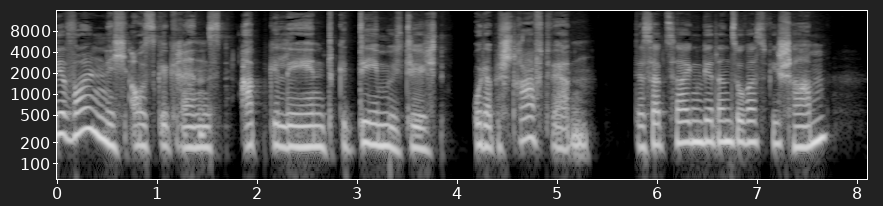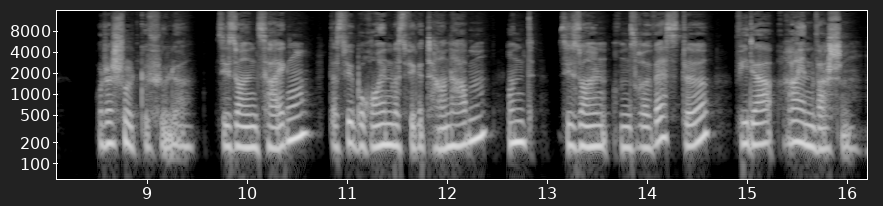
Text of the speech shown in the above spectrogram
Wir wollen nicht ausgegrenzt, abgelehnt, gedemütigt oder bestraft werden. Deshalb zeigen wir dann sowas wie Scham oder Schuldgefühle. Sie sollen zeigen, dass wir bereuen, was wir getan haben und sie sollen unsere Weste wieder reinwaschen.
